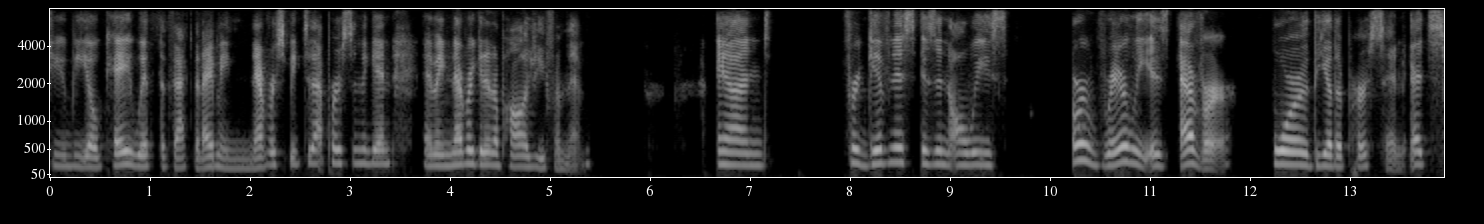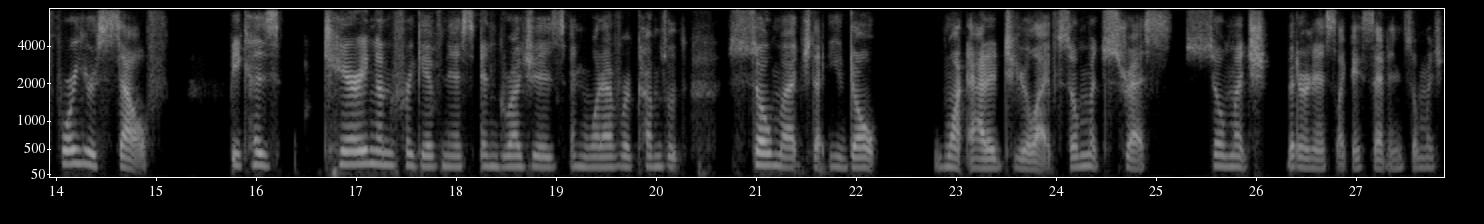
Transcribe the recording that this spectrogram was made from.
to be okay with the fact that I may never speak to that person again and may never get an apology from them. And forgiveness isn't always, or rarely is ever, for the other person, it's for yourself because carrying unforgiveness and grudges and whatever comes with so much that you don't want added to your life so much stress so much bitterness like i said and so much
